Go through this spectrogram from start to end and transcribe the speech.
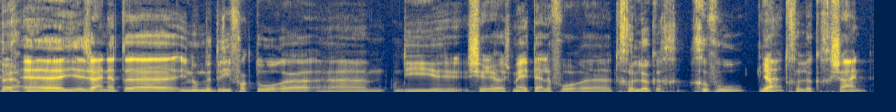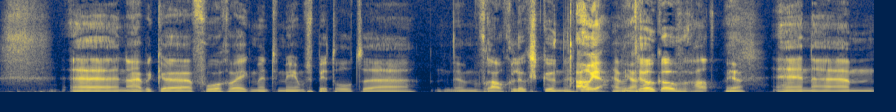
Ja. Eh, je zei net, eh, je noemde drie factoren eh, die serieus meetellen voor het gelukkig gevoel, Ja. hè, het gelukkig zijn. Nou heb ik vorige week met Mirjam Spittelt, eh, de mevrouw gelukskunde, Oh ja. heb ik ja. er ook over gehad. Ja. En ehm,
